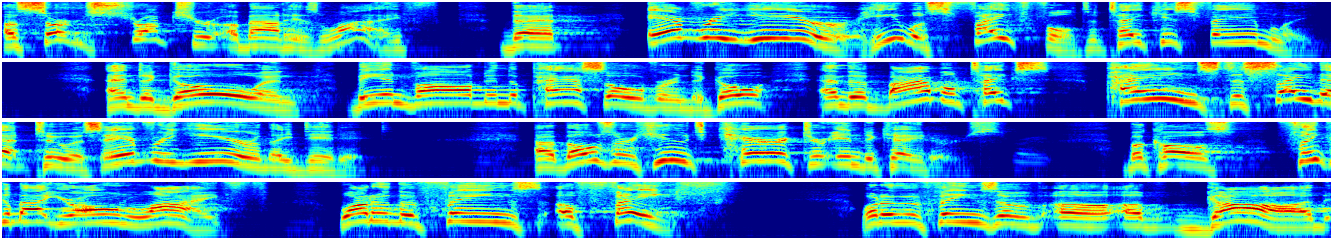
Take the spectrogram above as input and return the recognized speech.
a certain structure about his life that every year he was faithful to take his family and to go and be involved in the Passover and to go. And the Bible takes pains to say that to us. Every year they did it. Uh, those are huge character indicators because think about your own life. What are the things of faith? What are the things of, uh, of God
